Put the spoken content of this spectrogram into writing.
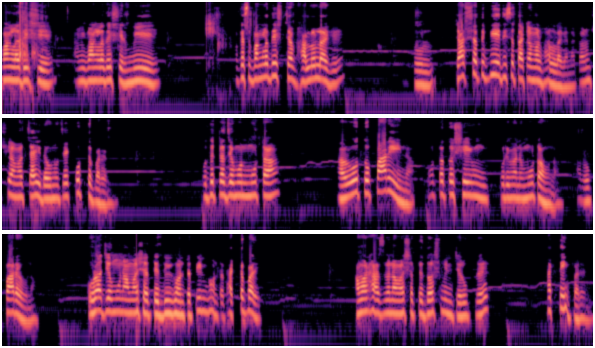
বাংলাদেশে। আমি বাংলাদেশের মেয়ে। আমার কাছে বাংলাদেশটা ভালো লাগে। তো যার সাথে বিয়ে দিছে তাকে আমার ভালো লাগে না, কারণ সে আমার চাহিদা অনুযায়ী করতে পারে না। ওদেরটা যেমন মোটা, আর ও তো পারেই না। ওটা তো সেই পরিমাণে মোটাও না, আর ও পারেও না। ওরা যেমন আমার সাথে দুই ঘণ্টা, তিন ঘণ্টা থাকতে পারে, আমার হাজবেন্ড আমার সাথে দশ মিনিটের উপরে থাকতেই পারে না।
